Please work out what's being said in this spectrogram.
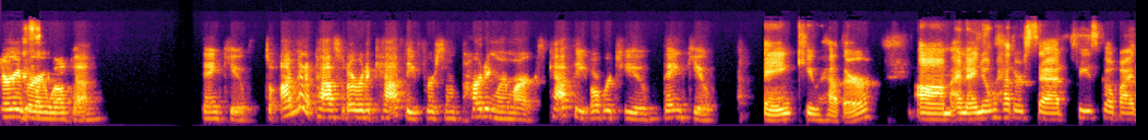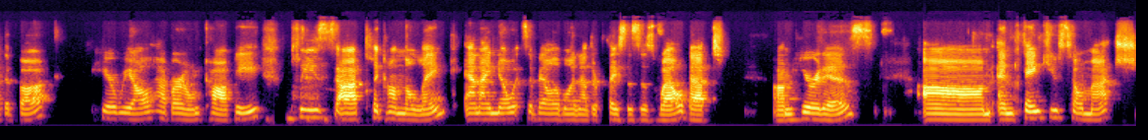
very, very well done. Thank you. So I'm going to pass it over to Kathy for some parting remarks. Kathy, over to you. Thank you. Thank you, Heather. Um, and I know Heather said, please go buy the book here we all have our own copy. Please uh, click on the link. And I know it's available in other places as well, but um, here it is. Um, and thank you so much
